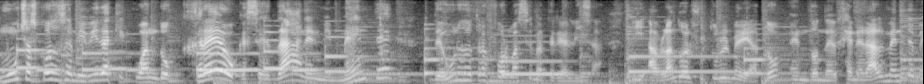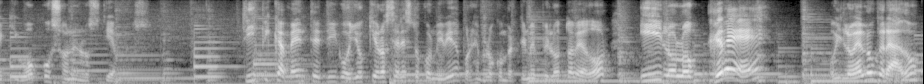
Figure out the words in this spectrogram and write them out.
Muchas cosas en mi vida que cuando creo que se dan en mi mente, de una u otra forma se materializa. Y hablando del futuro inmediato, en donde generalmente me equivoco son en los tiempos típicamente digo, yo quiero hacer esto con mi vida, por ejemplo, convertirme en piloto aviador, y lo logré, y lo he logrado,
